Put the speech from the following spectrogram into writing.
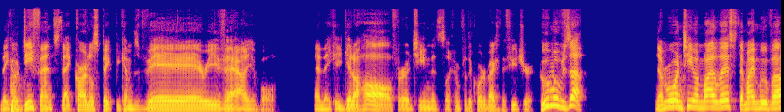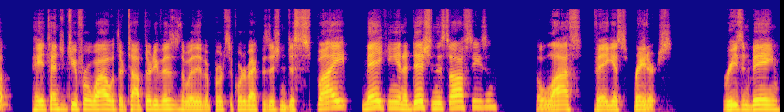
they go oh. defense. That Cardinals pick becomes very valuable, and they could get a haul for a team that's looking for the quarterback of the future. Who moves up? Number one team on my list that might move up. Pay attention to you for a while with their top 30 visits, the way they've approached the quarterback position, despite making an addition this offseason. The Las Vegas Raiders. Reason being,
